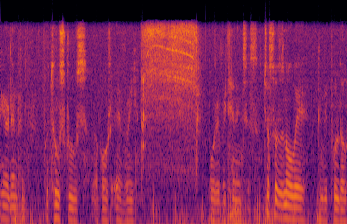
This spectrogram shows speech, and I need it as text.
here then. Put two screws about every about every 10 inches. Just so there's no way it can be pulled out.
